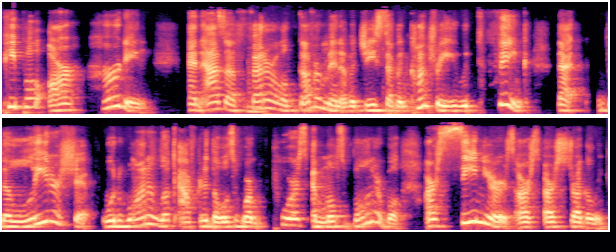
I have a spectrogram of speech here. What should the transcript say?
people are hurting and as a mm-hmm. federal government of a G7 country, you would think that the leadership would want to look after those who are poorest and most vulnerable. Our seniors are, are struggling.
